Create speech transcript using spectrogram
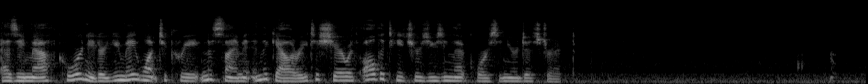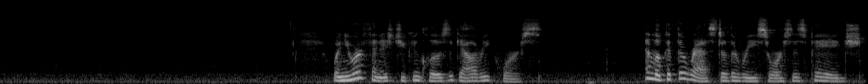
as a math coordinator, you may want to create an assignment in the gallery to share with all the teachers using that course in your district. When you are finished, you can close the gallery course and look at the rest of the resources page.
